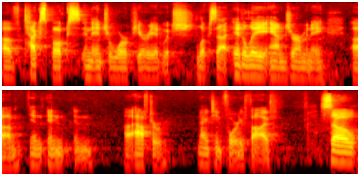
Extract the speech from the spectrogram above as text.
of textbooks in the interwar period, which looks at Italy and Germany um, in, in, in uh, after 1945. So,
